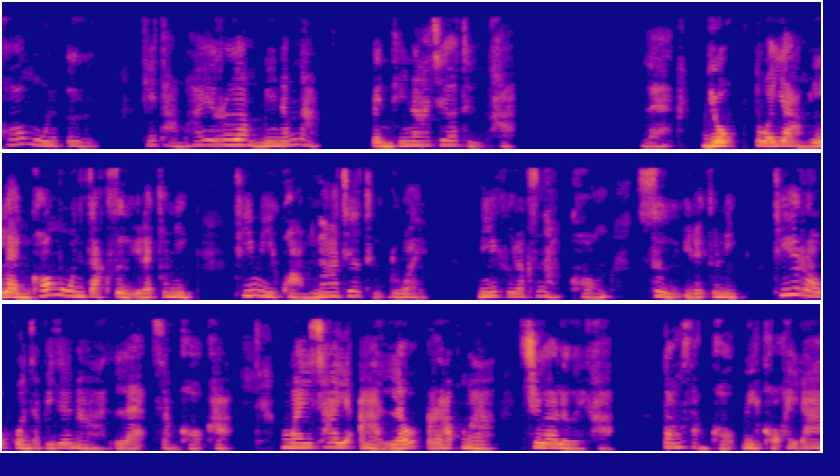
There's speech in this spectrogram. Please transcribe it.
ข้อมูลอื่น ที่ทำให้เรื่องมีน้ำหนักเป็นที่น่าเชื่อถือค่ะ และยกตัวอย่างแหล่งข้อมูลจากสื่ออิเล็กทรอนิกส์ที่มีความน่าเชื่อถือด้วย นี่คือลักษณะของสื่ออิเล็กทรอนิกส์ที่เราควรจะพิจารณาและสังเคราะห์ค่ะ ไม่ใช่อ่านแล้วรับมาเชื่อเลยค่ะ ต้องสังเคราะห์วิเคราะห์ให้ได้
